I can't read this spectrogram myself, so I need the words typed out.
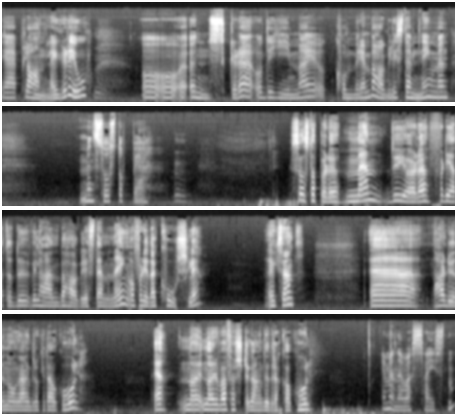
Jeg planlegger det jo. Og, og, ønsker det, og det gir meg Kommer i en behagelig stemning, men, men så stopper jeg. Så stopper du. Men du gjør det fordi at du vil ha en behagelig stemning, og fordi det er koselig. Ikke sant? Eh, har du noen gang drukket alkohol? Ja. Når, når, var første gang du drakk alkohol? Jeg mener jeg var 16.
